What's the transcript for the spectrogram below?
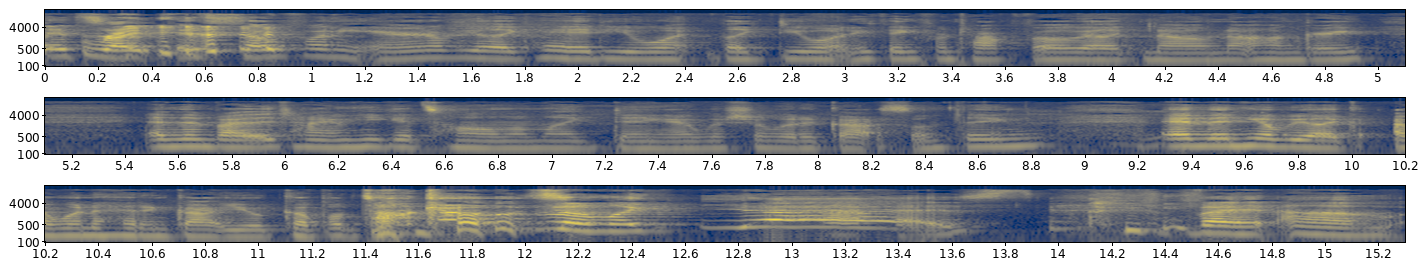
It's right. It's so funny. Aaron will be like, "Hey, do you want like do you want anything from Taco Bell?" We're like, "No, I'm not hungry." And then by the time he gets home, I'm like, "Dang, I wish I would have got something." And then he'll be like, "I went ahead and got you a couple tacos." I'm like, "Yes." but um,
